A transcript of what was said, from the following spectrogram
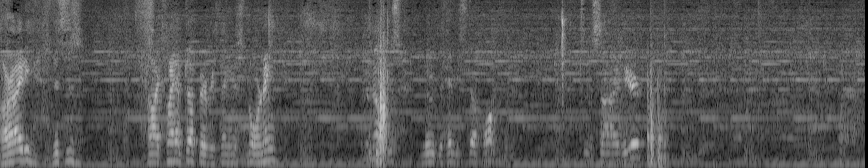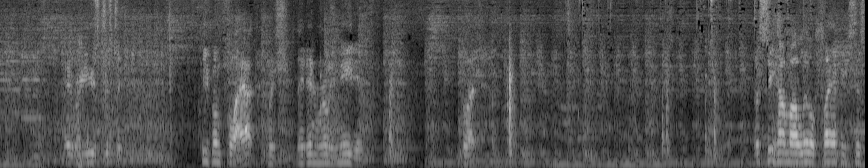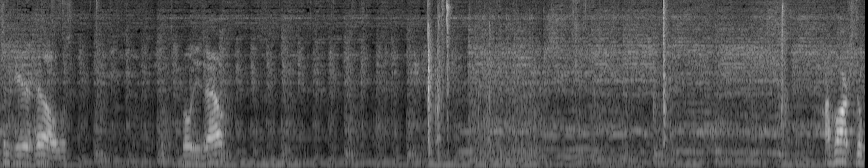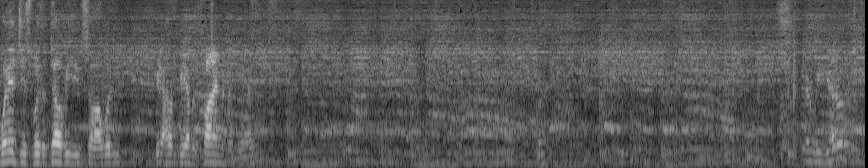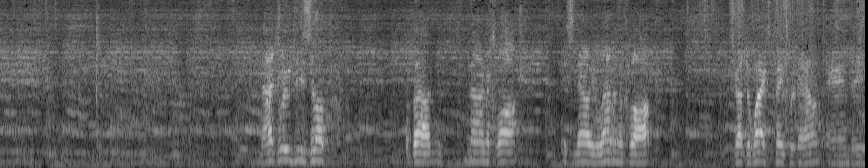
Alrighty, this is how I clamped up everything this morning. And I'll just move the heavy stuff off to the side here. They were used just to keep them flat, which they didn't really need it. But let's see how my little clamping system here held. Pull these out. I marked the wedges with a W so I wouldn't be, I would be able to find them again. There we go. Now I glued these up about 9 o'clock. It's now 11 o'clock. Got the wax paper down and they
